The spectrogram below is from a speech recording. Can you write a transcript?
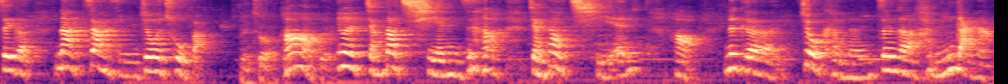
这个，那这样子你就会触法。没错，好，因为讲到钱，你知道，讲到钱，好，那个就可能真的很敏感呐、啊。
